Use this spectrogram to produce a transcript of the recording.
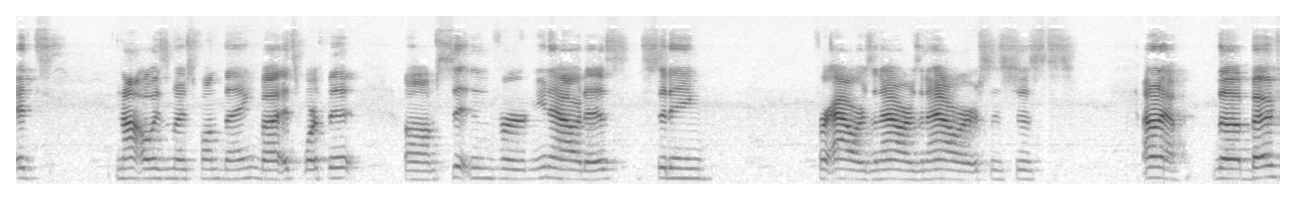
it's not always the most fun thing, but it's worth it. Um, sitting for, you know how it is, sitting for hours and hours and hours. It's just, I don't know. The bow,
